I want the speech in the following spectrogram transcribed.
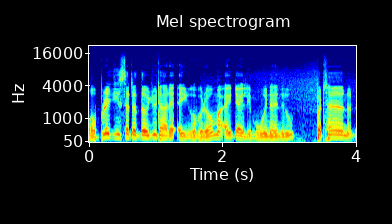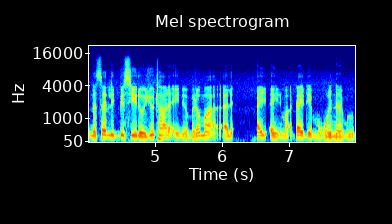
ဟိုပရိကြီးဆက်တော့ရွတ်ထားတဲ့အိမ်ကိုဘယ်တော့မှအဲ့တိုက်လေးမဝင်နိုင်ဘူး ပထန်း24ပစ္စည်းတို့ရွတ်ထားတဲ့အိမ်တွေဘယ်တော့မှအဲ့အဲ့အိမ်မှာအတိုက်တွေမဝင်နိုင်ဘူး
